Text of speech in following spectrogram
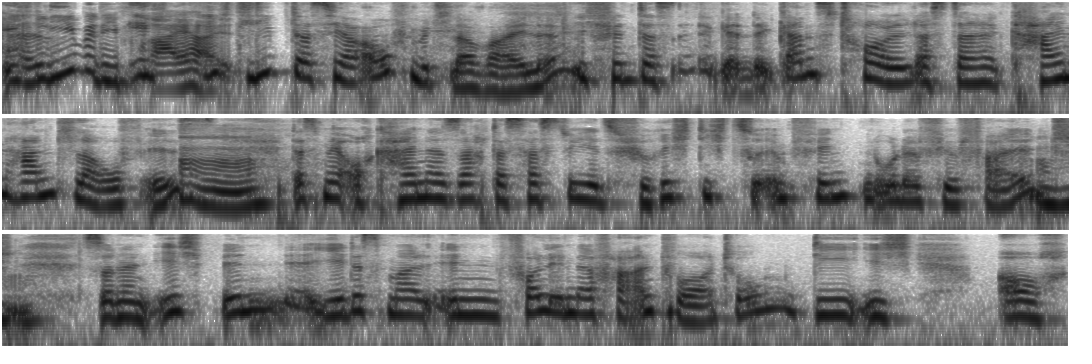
ich also liebe die Freiheit. Ich, ich liebe das ja auch mittlerweile. Ich finde das ganz toll, dass da kein Handlauf ist, mhm. dass mir auch keiner sagt, das hast du jetzt für richtig zu empfinden oder für falsch, mhm. sondern ich bin jedes Mal in, voll in der Verantwortung, die ich auch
